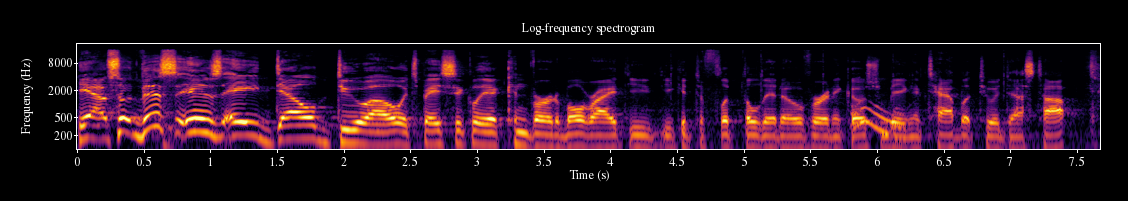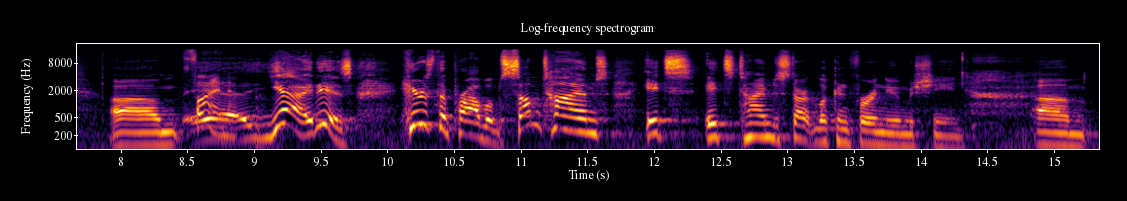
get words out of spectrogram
Yeah, so this is a Dell Duo. It's basically a convertible, right? You, you get to flip the lid over and it goes Ooh. from being a tablet to a desktop. Um, Fun. Uh, yeah, it is. Here's the problem. Sometimes it's, it's time to start looking for a new machine. Um,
